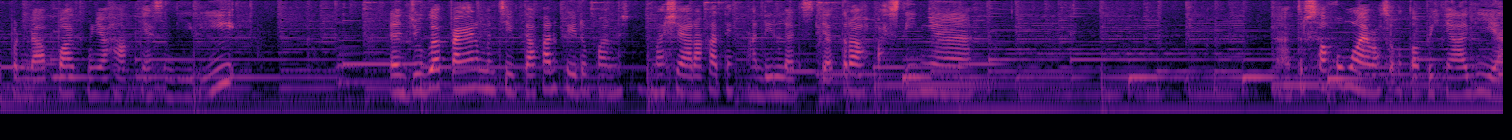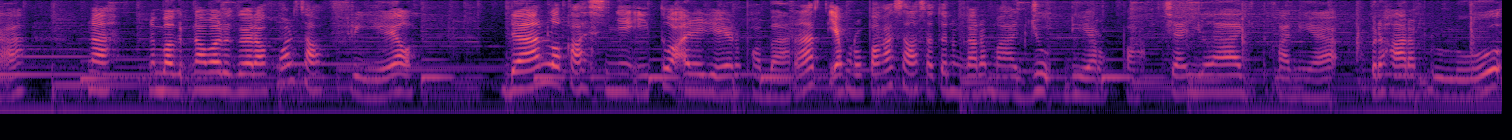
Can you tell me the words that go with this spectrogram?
berpendapat punya haknya sendiri dan juga pengen menciptakan kehidupan masyarakat yang adil dan sejahtera pastinya. Nah, terus aku mulai masuk ke topiknya lagi ya. Nah, nama, nama negara aku kan Safriel dan lokasinya itu ada di Eropa Barat yang merupakan salah satu negara maju di Eropa. Caila gitu kan ya. Berharap dulu.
